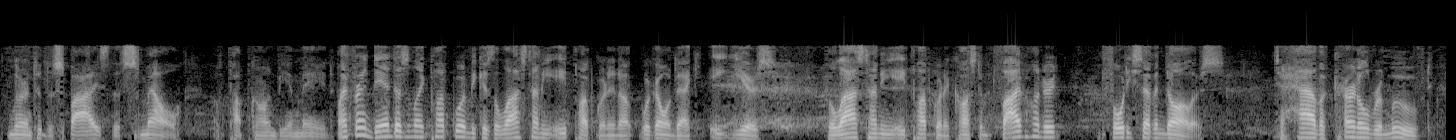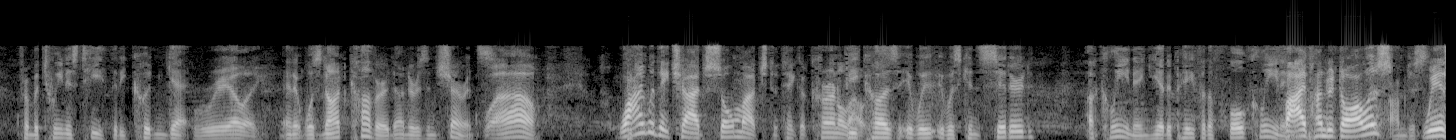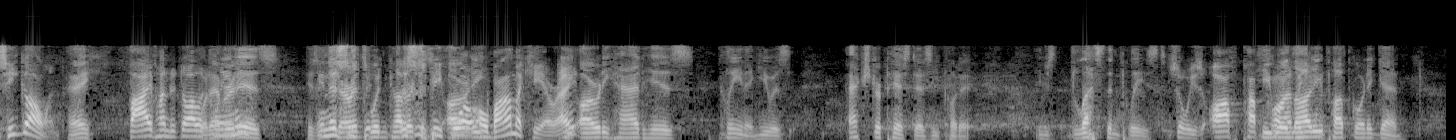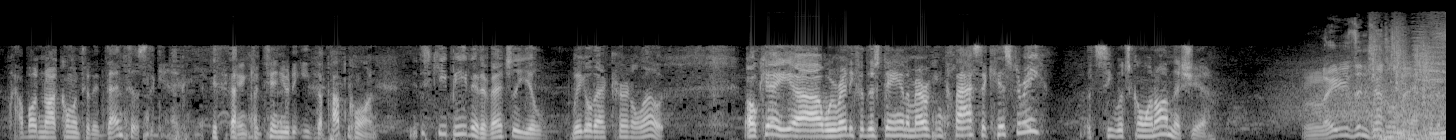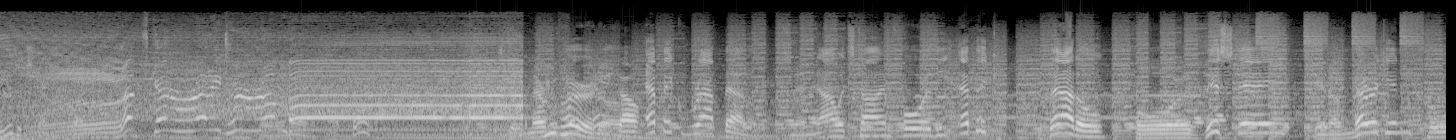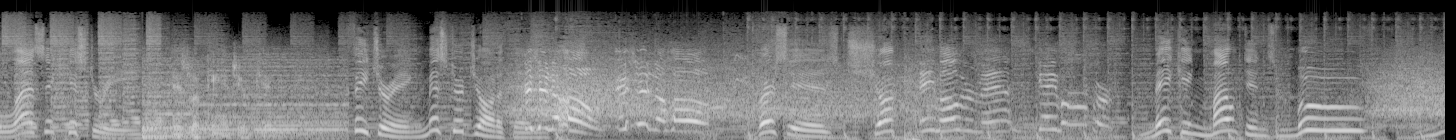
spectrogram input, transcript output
Learn to despise the smell of popcorn being made. My friend Dan doesn't like popcorn because the last time he ate popcorn, and uh, we're going back eight years, the last time he ate popcorn, it cost him $547 to have a kernel removed from between his teeth that he couldn't get. Really? And it was not covered under his insurance. Wow. Why would they charge so much to take a kernel out? Because it was, it was considered a cleaning. He had to pay for the full cleaning. Five hundred dollars. I'm just. Where's he going? Hey. Five hundred dollar Whatever cleaning. it is, his And this is insurance wouldn't cover This it is before already- Obamacare, right? He already had his cleaning. He was extra pissed, as he put it. He was less than pleased. So he's off popcorn. He will not eat popcorn again. How about not going to the dentist again and continue to eat the popcorn? You just keep eating it. Eventually, you'll wiggle that kernel out. Okay, uh, we're ready for this day in American classic history. Let's see what's going on this year. Ladies and gentlemen, After the music let's get ready to rumble! You've heard of go. epic rap battle, and now it's time for the epic battle for this day in American classic history. He's looking at you, kid. Featuring Mr. Jonathan It's in the hole! It's in the hole! versus Chuck Game over, man. Game over. making mountains move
